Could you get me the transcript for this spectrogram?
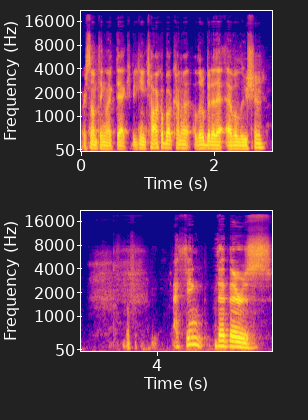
or something like that. Can you talk about kind of a little bit of that evolution? I think that there's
